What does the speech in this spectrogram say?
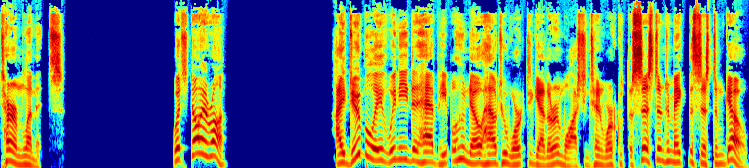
term limits. Which don't get wrong. I do believe we need to have people who know how to work together in Washington, work with the system to make the system go.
